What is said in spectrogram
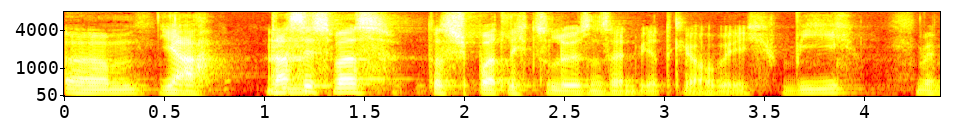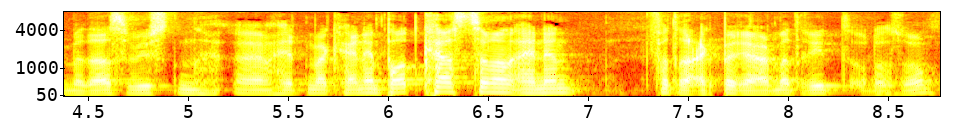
Ähm, ja, das mhm. ist was, das sportlich zu lösen sein wird, glaube ich. Wie, wenn wir das wüssten, äh, hätten wir keinen Podcast, sondern einen Vertrag bei Real Madrid oder so.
